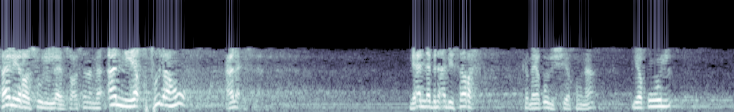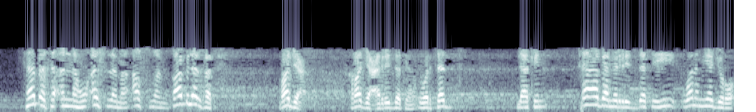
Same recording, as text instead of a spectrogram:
فلرسول الله صلى الله عليه وسلم أن يقتله على إسلامه لأن ابن أبي سرح كما يقول الشيخ هنا يقول ثبت أنه أسلم أصلا قبل الفتح. رجع رجع عن ردته وارتد لكن تاب من ردته ولم يجرؤ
